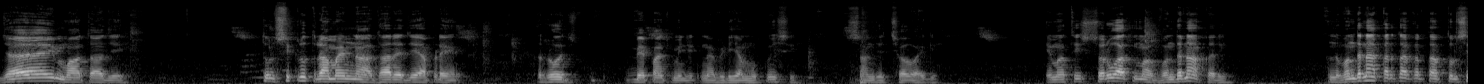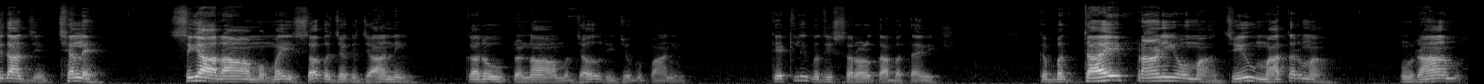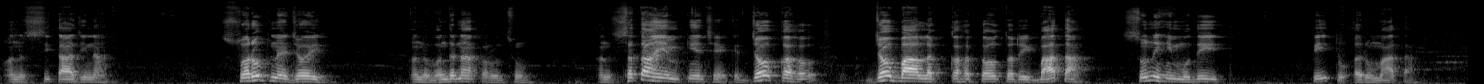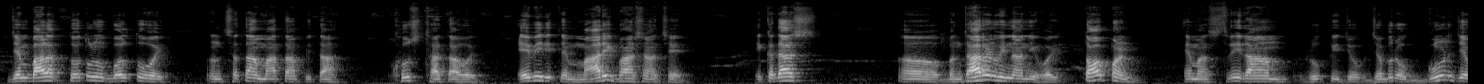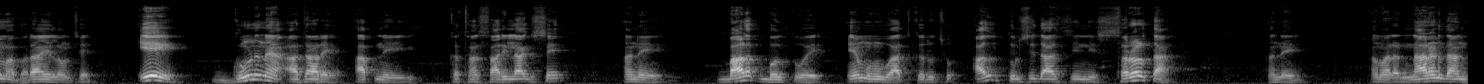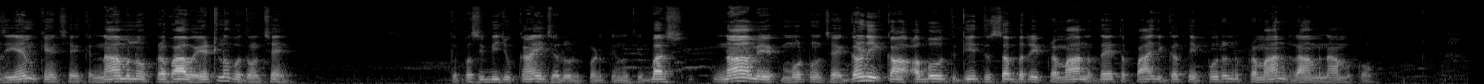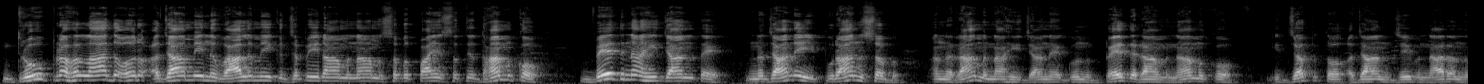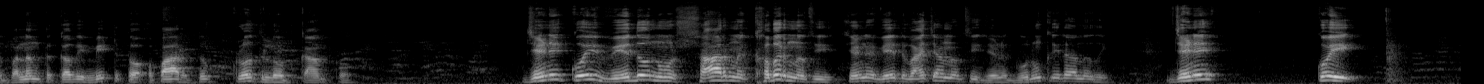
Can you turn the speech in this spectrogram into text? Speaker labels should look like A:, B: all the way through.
A: જય માતાજી. તુલસીકૃત રામાયણના આધારે જે આપણે રોજ બે પાંચ મિનિટના વિડીયા મૂકવી છીએ સાંજે છ વાગે, એમાંથી શરૂઆતમાં વંદના કરી અને વંદના કરતાં કરતાં તુલસીદાસજી છેલ્લે સિયારામ મય સબ જગ જાની, કરો પ્રણામ જૌરી જુગ પાની. કેટલી બધી સરળતા બતાવી કે બધાય પ્રાણીઓમાં, જીવ માતરમાં હું રામ અને સીતાજીના સ્વરૂપને જોઈ અને વંદના કરું છું. અને છતાં એમ કહે છે કે જો કહો, જો બાલક કહ તોતરી બાતા, સુનહી મુદિત પીતું અરુ માતા. જેમ બાળક તોતળું બોલતું હોય અને છતાં માતા પિતા ખુશ થતા હોય, એવી રીતે મારી ભાષા છે. એ કદાચ બંધારણ વિનાની હોય તો પણ એમાં શ્રીરામ રૂપી જો જબરો ગુણ જેમાં ભરાયેલો છે, એ ગુણના આધારે આપને કથા સારી લાગશે અને બાળક બોલતું હોય એમ હું વાત કરું છું. આવી તુલસીદાસજીની સરળતા અને અમારા નારણદાનજી એમ કહે છે કે નામનો પ્રભાવ એટલો બધો છે કે પછી બીજું કાંઈ જરૂર પડતી નથી. બસ નામ એક મોટું છે ગણિકા અબોધ ગીત સબરી પ્રમાણ દૈત પાંચ ગતિ પૂર્ણ પ્રમાણ રામ નામ કો ध्रुव प्रहलाद और अजामिल वाल्मीक जपी राम नाम सब पाए सत्य धाम को वेद ना ही जानते न जाने ही पुराण सब अन राम ना ही जाने गुण वेद राम नाम को ई जप तो अजान जीव नारन बनंत कवि मिट तो अपार दुख क्रोध लोभ काम को જેણે કોઈ વેદોનો સારને ખબર નથી, જેણે વેદ વાંચ્યા નથી, જેણે ગુરુ કર્યા નથી, જેણે કોઈ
